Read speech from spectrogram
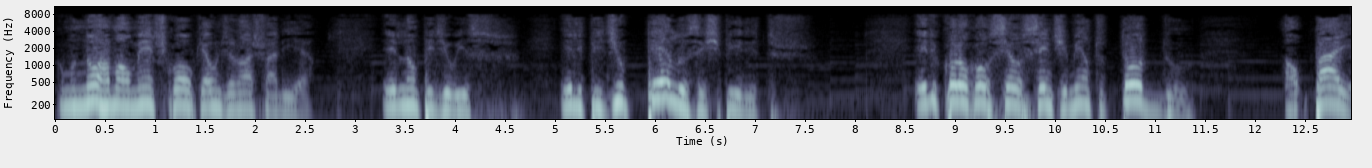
como normalmente qualquer um de nós faria. Ele não pediu isso ele pediu pelos espíritos. Ele colocou seu sentimento todo ao Pai,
